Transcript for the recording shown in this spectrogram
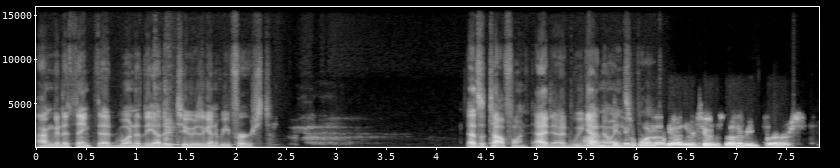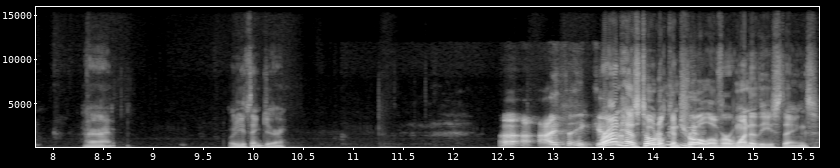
I'm going to think that one of the other two is going to be first. That's a tough one. I, I, we got I'm no thinking answer. One of the other two is going to be first. All right. What do you think, Jerry? Uh, I think Ron uh, has total control the, over one of these things.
